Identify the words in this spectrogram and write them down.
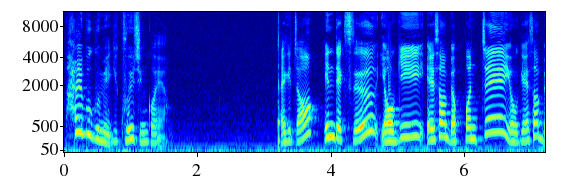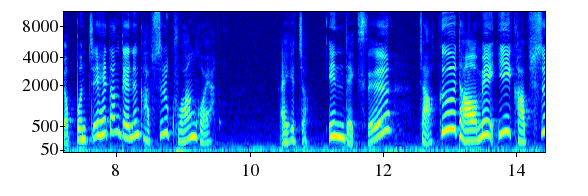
할부 금액이 구해진 거예요. 알겠죠? 인덱스 여기에서 몇 번째 여기에서 몇 번째 해당되는 값을 구한 거야. 알겠죠? 인덱스 자, 그 다음에 이 값을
